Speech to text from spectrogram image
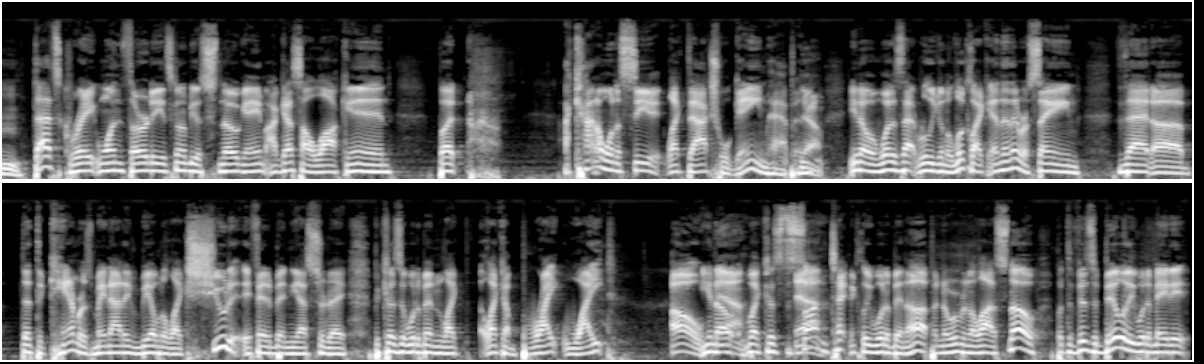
Hmm. that's great. 1:30. It's going to be a snow game. I guess I'll lock in, but. I kind of want to see it like the actual game happen. Yeah. You know, what is that really going to look like? And then they were saying that uh, that the cameras may not even be able to like shoot it if it had been yesterday because it would have been like like a bright white. Oh, You know, yeah. like because the Yeah. sun technically would have been up and there would have been a lot of snow, but the visibility would have made it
